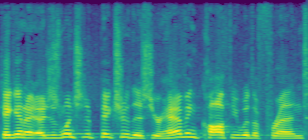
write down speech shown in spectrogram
Okay, again, I, I just want you to picture this. You're having coffee with a friend,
